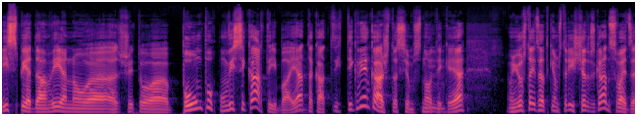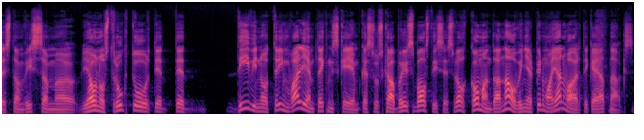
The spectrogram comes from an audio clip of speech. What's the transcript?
izspiedām vienu uh, šito pumpu un viss ir kārtībā. Ja? Tā kā tik, vienkārši tas jums notika. Ja? Un jūs teicāt, ka jums 3-4 gadus vajadzēs tam visam uh, jauno struktūru. Tie, tie divi no trim vaļiem tehniskajiem, kas uz kā viss balstīsies, vēl komandā nav. Viņi ar 1. janvāri tikai atnāks.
